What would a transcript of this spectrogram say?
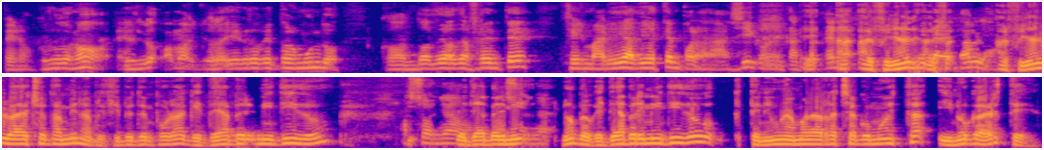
Pero crudo no. Es vamos, yo, creo que todo el mundo con dos dedos de frente firmaría diez temporadas así con el eh, Cartagena. al, final, al, final lo ha hecho también a principio de temporada que te ha permitido Soñado, que te ha no, pero que te ha permitido tener una mala racha como esta y no caerte.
